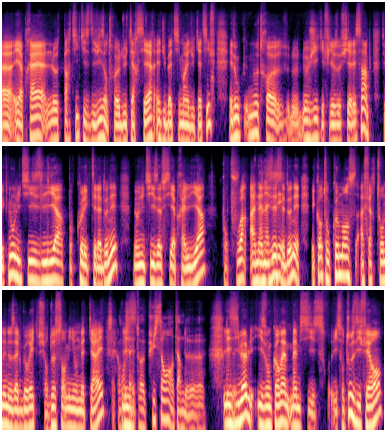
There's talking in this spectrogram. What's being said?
euh, et après, l'autre partie qui se divise entre du tertiaire et du bâtiment éducatif. Et donc, notre euh, logique et philosophie, elle est simple. C'est que nous, on utilise l'IA pour collecter la donnée, mais on utilise aussi après l'IA pour pouvoir analyser, ces données. Et quand on commence à faire tourner nos algorithmes sur 200 millions de mètres carrés, ça commence à être puissant en termes de. Les immeubles, ils ont quand même, même s'ils ils sont tous différents,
